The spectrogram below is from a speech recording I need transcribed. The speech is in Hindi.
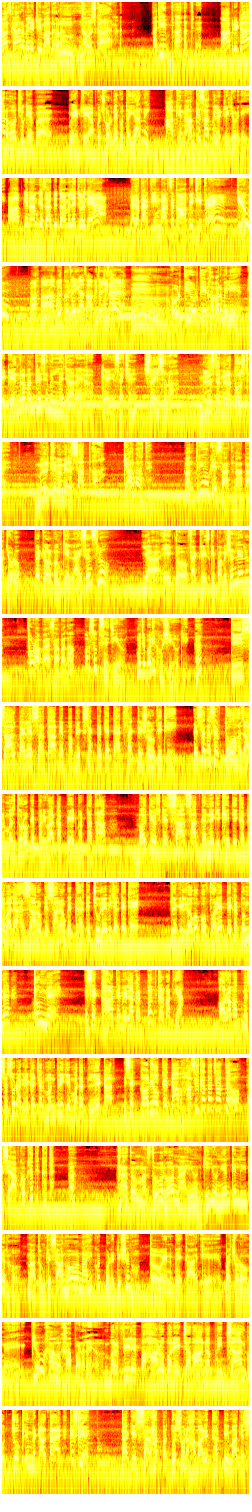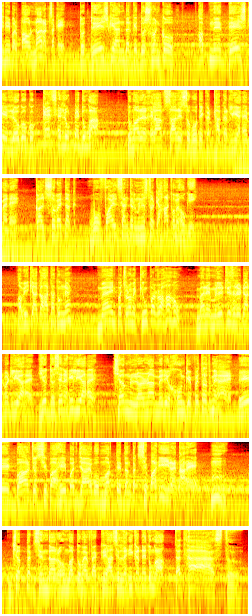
नमस्कार मिलिट्री माधव नमस्कार। अजीब बात है। आप रिटायर हो चुके पर मिलिट्री आपको छोड़ने को तैयार नहीं। आपके नाम के साथ मिलिट्री जुड़ गई। आपके नाम के साथ भी तो एमएलए जुड़ गया। लगातार तीन बार से तो आप ही जीत रहे हैं। क्यों? हाँ बिल्कुल सही कहा साहब भी तो जीत रहे हैं। हम्म उड़ती उड़ती खबर मिली है कि केंद्र मंत्री से मिलने जा रहे हैं आप। क्या ये सच है? सही सुना। मिनिस्टर मेरा दोस्त है। मिलिट्री में मेरे साथ था। क्या बात है? मंत्रियों के साथ नाता जोड़ो पेट्रोल पंप के लाइसेंस लो या एक दो फैक्ट्रीज की परमिशन ले लो। थोड़ा पैसा बना और सुख से जियो। मुझे बड़ी खुशी होगी हाँ? तीस साल पहले सरकार ने पब्लिक सेक्टर के तहत फैक्ट्री शुरू की थी। इससे न सिर्फ़ 2000 मजदूरों के परिवार का पेट भरता था, बल्कि उसके साथ साथ गन्ने की खेती करने वाले हज़ारों किसानों के घर के चूल्हे भी जलते थे। लेकिन लोगों को फरेब देकर तुमने तुमने इसे घाटे में लाकर बंद करवा दिया। और अब अपने ससुर एग्रीकल्चर मंत्री की मदद लेकर इसे कौड़ियों के दाम हासिल करना चाहते हो। ऐसे आपको क्या दिक्कत है, हा? ना तुम मजदूर हो, ना ही उनकी यूनियन के लीडर हो, ना तुम किसान हो, ना ही कोई पॉलिटिशियन हो। तो इन बेकार के पचड़ों में क्यों खाम खा पड़ रहे हो? बर्फीले पहाड़ों पर एक जवान अपनी जान को जोखिम में डालता है। किस लिए? ताकि सरहद पर दुश्मन हमारी धरती माँ के सीने पर पाव ना रख सके। तो देश के अंदर के दुश्मन को, अपने देश के लोगों को कैसे लूटने दूँगा? तुम्हारे खिलाफ सारे सबूत इकट्ठा कर लिए हैं मैंने। कल सुबह तक वो फ़ाइल सेंट्रल मिनिस्टर के हाथों में होगी। अभी क्या कहा था तुमने? मैं इन पचड़ों में क्यों पढ़ रहा हूँ? मैंने मिलिट्री से रिटायरमेंट लिया है, युद्ध से नहीं लिया है। जंग लड़ना मेरी खून की फितरत में है। एक बार जो सिपाही बन जाए, वो मरते दम तक सिपाही ही रहता है। हम्म जब तक ज़िंदा रहूँगा तो मैं फैक्ट्री हासिल नहीं करने दूँगा। तथास्तु।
